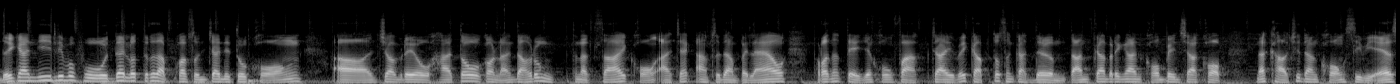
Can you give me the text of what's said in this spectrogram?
โดยการนี้ลิเวอร์พูลได้ลดระดับความสนใจในตัวของจอมเรลฮาโต้กองหลังดาวรุ่งถนัดซ้ายของอาแจ็คอัมสเตอร์ดัมไปแล้ว เพราะนักเตะยังคงฝากใจไว้กับต้นสังกัดเดิม ตามการบรายงานของเบนชาคอฟนักข่าวชื่อดังของ CBS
